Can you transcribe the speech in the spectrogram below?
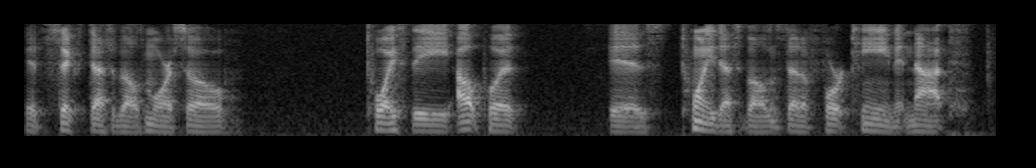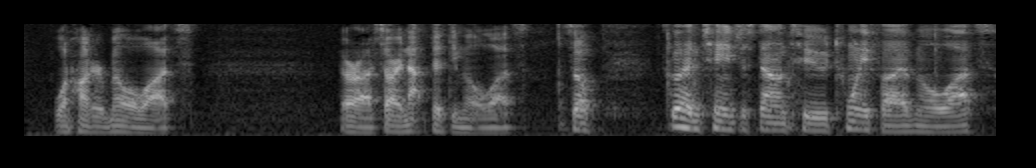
it's six decibels more. So twice the output is 20 decibels instead of 14 and not 100 milliwatts or uh, sorry, not 50 milliwatts. So let's go ahead and change this down to 25 milliwatts.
